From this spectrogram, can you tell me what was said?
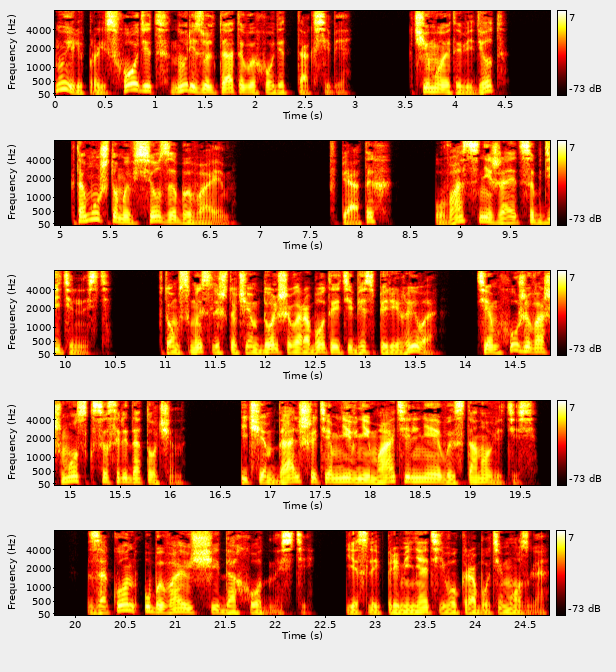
Ну или происходит, но результаты выходят так себе. К чему это ведет? К тому, что мы все забываем. В-пятых, у вас снижается бдительность. В том смысле, что чем дольше вы работаете без перерыва, тем хуже ваш мозг сосредоточен. И чем дальше, тем невнимательнее вы становитесь. Закон убывающей доходности, если применять его к работе мозга.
